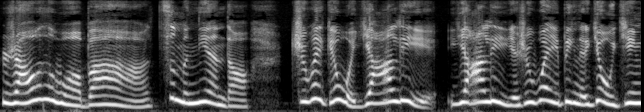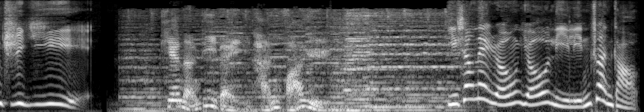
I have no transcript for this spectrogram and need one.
饶了我吧！这么念叨，只会给我压力。压力也是胃病的诱因之一。天南地北谈华语。以上内容由李林撰稿，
